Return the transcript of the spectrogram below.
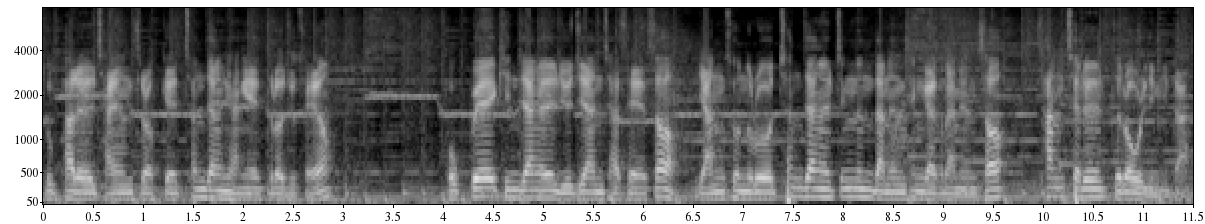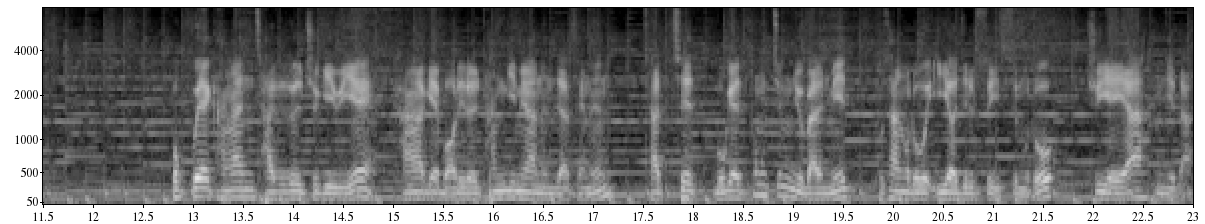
두 팔을 자연스럽게 천장을 향해 들어주세요. 복부의 긴장을 유지한 자세에서 양손으로 천장을 찍는다는 생각을 하면서 상체를 들어 올립니다. 복부에 강한 자극을 주기 위해 강하게 머리를 당기며 하는 자세는 자칫 목의 통증 유발 및 부상으로 이어질 수 있으므로 주의해야 합니다.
